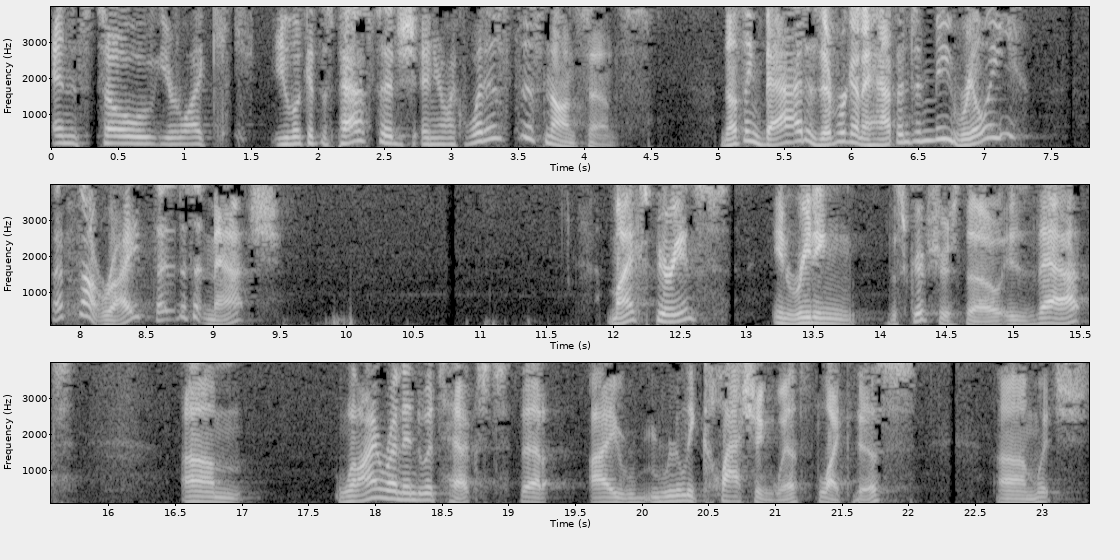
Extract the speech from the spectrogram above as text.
and so you're like, you look at this passage and you're like, what is this nonsense? Nothing bad is ever going to happen to me? Really? That's not right. That doesn't match. My experience in reading the scriptures, though, is that um, when I run into a text that I'm really clashing with, like this, um, which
